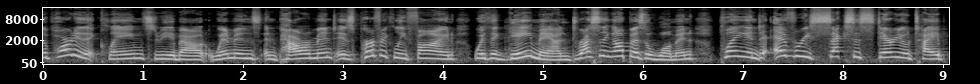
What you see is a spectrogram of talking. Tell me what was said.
The party that claims to be about women's empowerment is perfectly fine with a gay man dressing up as a woman, playing into every sexist stereotype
